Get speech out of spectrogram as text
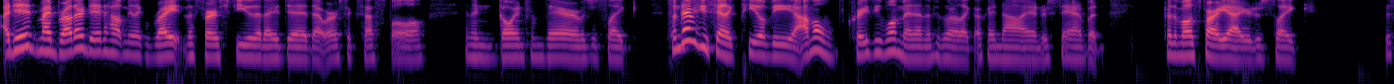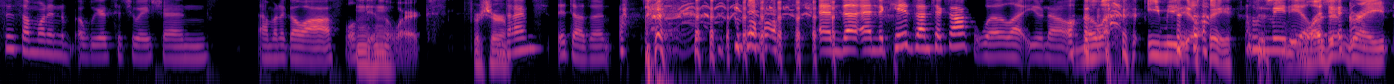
I did my brother did help me like write the first few that I did that were successful and then going from there it was just like sometimes you say like POV I'm a crazy woman and then people are like okay now I understand but for the most part yeah you're just like this is someone in a weird situation I'm gonna go off. We'll see Mhm. if it works. For sure. Sometimes it doesn't. and the and the kids on TikTok will let you know. They'll- immediately. This Immediately. wasn't great.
